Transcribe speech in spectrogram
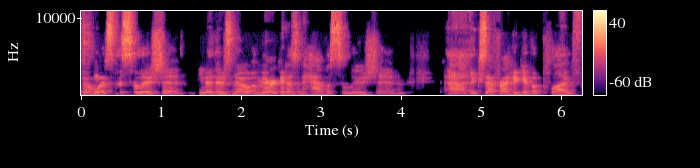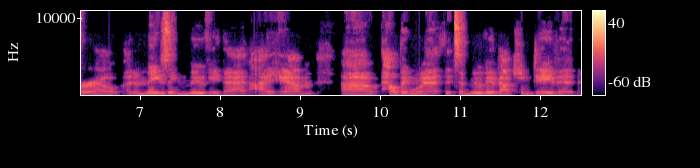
So what's the solution? You know there's no america doesn't have a solution uh, except for I could give a plug for a, an amazing movie that I am uh, helping with. It's a movie about King David,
